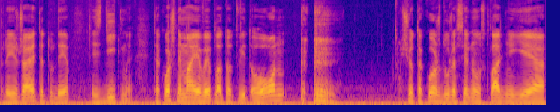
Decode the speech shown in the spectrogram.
приїжджаєте туди з дітьми. Також немає виплат от від ООН. Що також дуже сильно ускладнює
